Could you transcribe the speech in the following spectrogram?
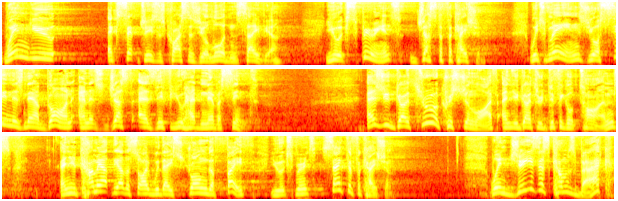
When you accept Jesus Christ as your Lord and Savior, you experience justification, which means your sin is now gone and it's just as if you had never sinned. As you go through a Christian life and you go through difficult times, and you come out the other side with a stronger faith, you experience sanctification. When Jesus comes back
